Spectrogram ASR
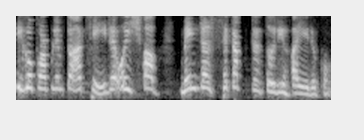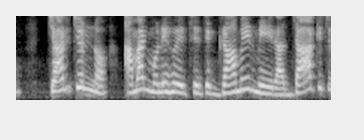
ইগো প্রবলেম তো আছে। এটা ওই সব মেন্টাল সেট আপটা তৈরি হয় এরকম। যার জন্য আমার মনে হয়েছে যে গ্রামের মেয়েরা যা কিছু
